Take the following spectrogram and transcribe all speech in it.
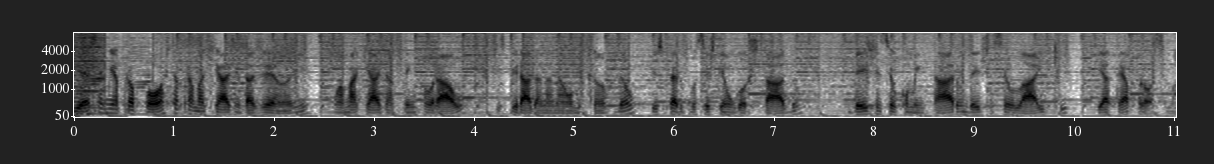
E essa é a minha proposta para a maquiagem da Jeane, uma maquiagem atemporal, inspirada na Naomi Campbell. espero que vocês tenham gostado. Deixem seu comentário, deixem seu like e até a próxima.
